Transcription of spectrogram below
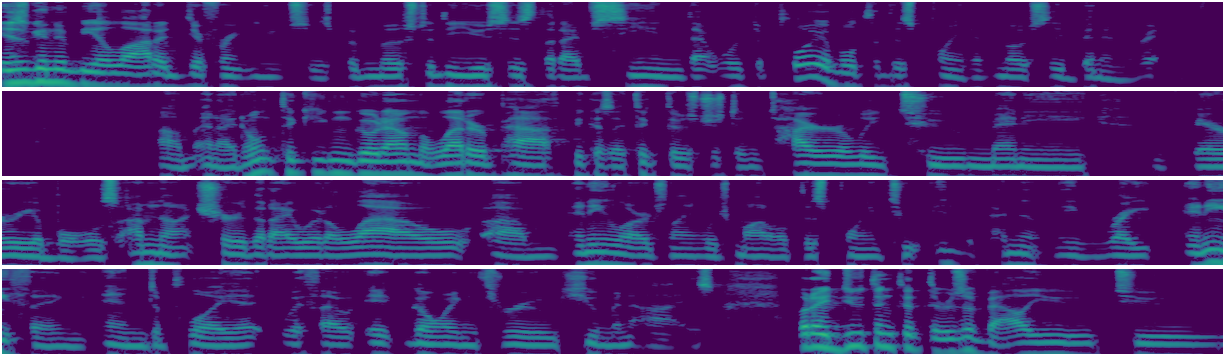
is going to be a lot of different uses, but most of the uses that I've seen that were deployable to this point have mostly been in written form. Um, and I don't think you can go down the letter path because I think there's just entirely too many variables. I'm not sure that I would allow um, any large language model at this point to independently write anything and deploy it without it going through human eyes. But I do think that there's a value to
